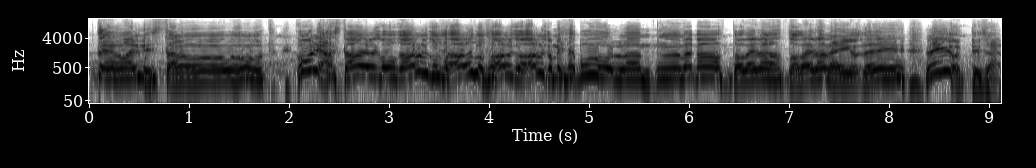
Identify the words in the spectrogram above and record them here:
ette valmistanud kooliaasta algus, algus, algus, algus, algamise puhul. Väga toreda, toreda leiu-, leiutise,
